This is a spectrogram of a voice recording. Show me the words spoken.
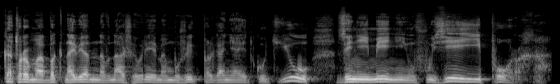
которым обыкновенно в наше время мужик прогоняет кутью за неимением фузеи и пороха.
